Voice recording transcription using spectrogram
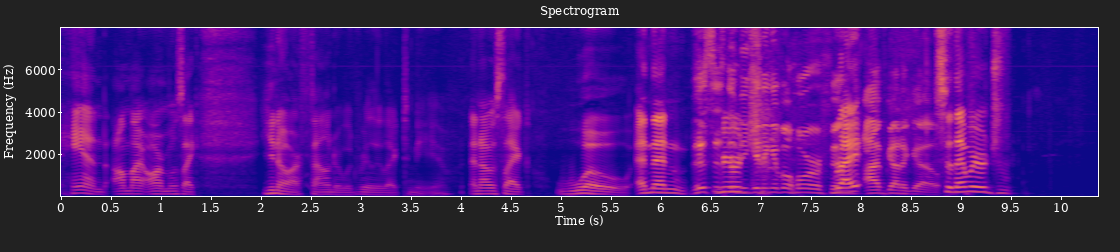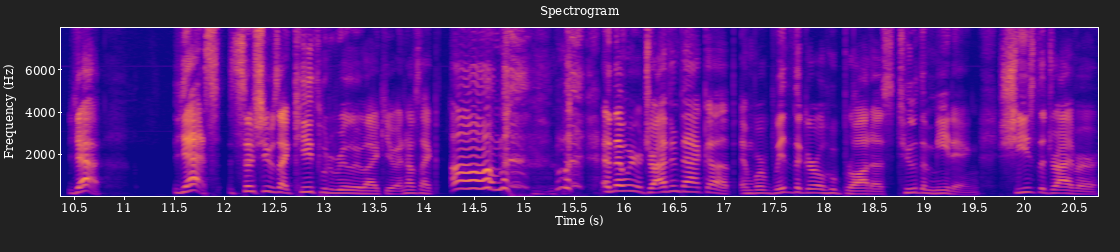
hand on my arm and was like, you know, our founder would really like to meet you. And I was like, whoa. And then This is we the beginning dr- of a horror film. Right? I've got to go. So then we were, dr- yeah. Yes. So she was like, Keith would really like you. And I was like, um. and then we were driving back up and we're with the girl who brought us to the meeting. She's the driver.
